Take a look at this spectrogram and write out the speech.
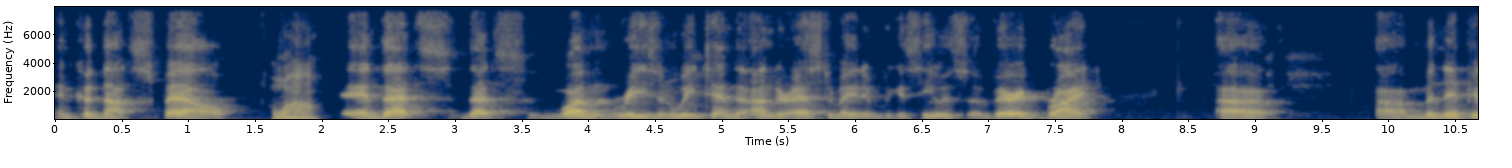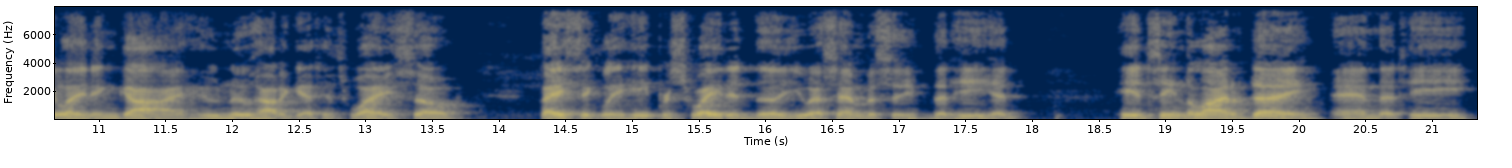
and could not spell. Wow! And that's that's one reason we tend to underestimate him because he was a very bright uh, uh, manipulating guy who knew how to get his way. So basically, he persuaded the U.S. embassy that he had he had seen the light of day and that he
